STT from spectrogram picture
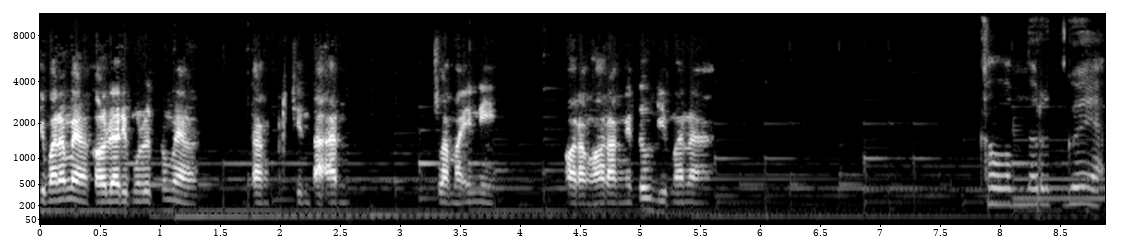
Gimana Mel? Kalau dari mulut tuh Mel tentang percintaan selama ini. Orang-orang itu gimana? kalau menurut gue ya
